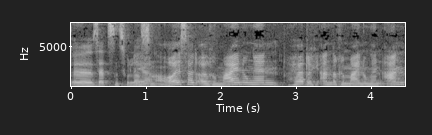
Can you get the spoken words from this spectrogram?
äh, setzen zu lassen ja, auch. Äußert eure Meinungen, hört euch andere Meinungen an,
